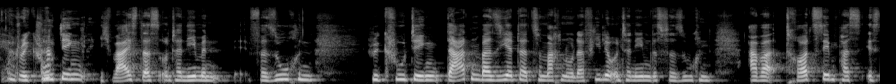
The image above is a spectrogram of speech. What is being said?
Ja. Und Recruiting, ich weiß, dass Unternehmen versuchen, Recruiting datenbasierter zu machen oder viele Unternehmen das versuchen. Aber trotzdem ist,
